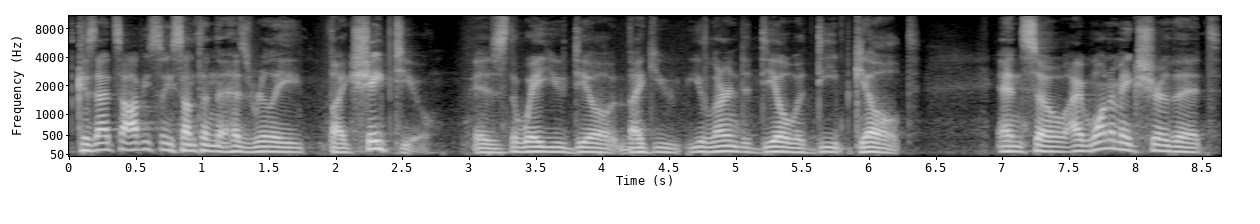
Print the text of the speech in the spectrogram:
because that's obviously something that has really like shaped you. Is the way you deal, like you you learn to deal with deep guilt, and so I want to make sure that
